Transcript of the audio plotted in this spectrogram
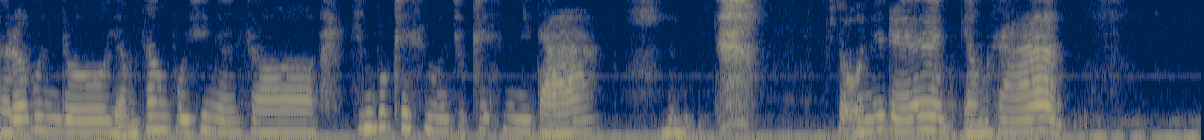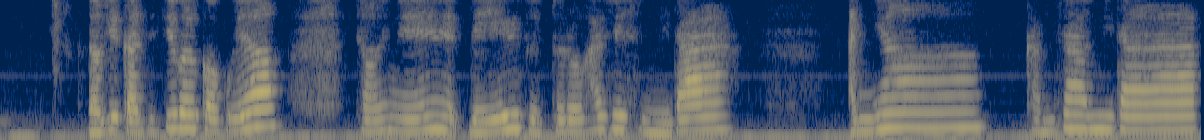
여러분도 영상 보시면서 행복했으면 좋겠습니다. 오늘은 영상 여기까지 찍을 거고요. 저희는 내일 뵙도록 하겠습니다. 안녕. 감사합니다.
